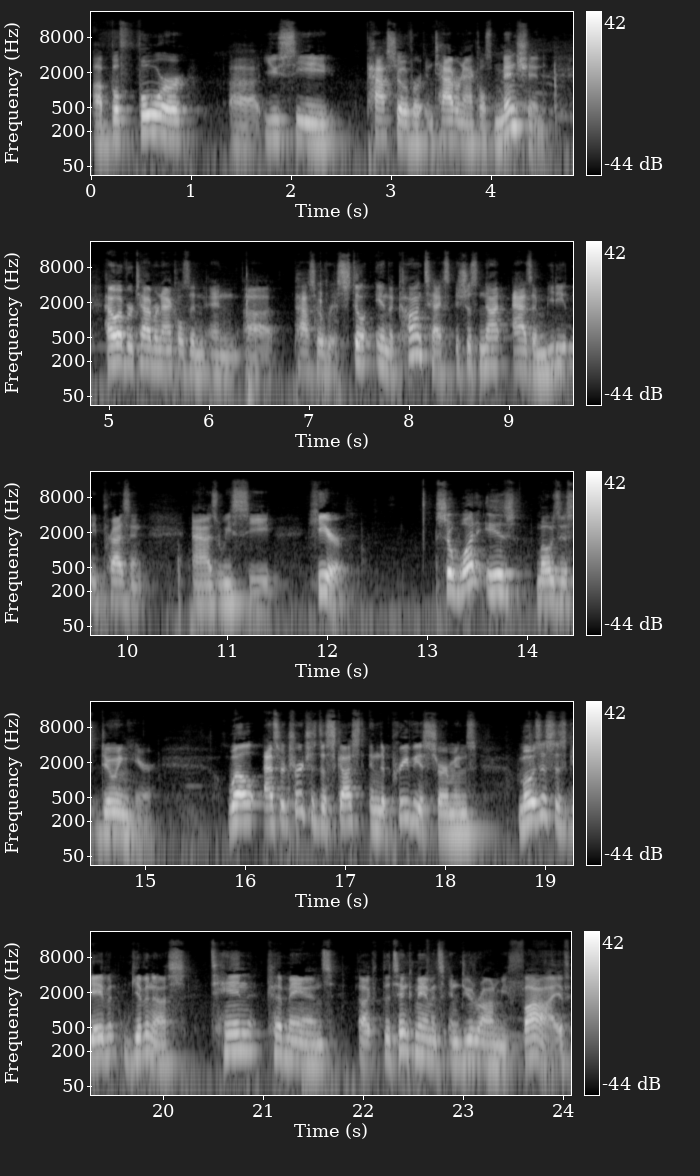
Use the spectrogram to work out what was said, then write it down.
uh, before uh, you see Passover and tabernacles mentioned. However, tabernacles and, and uh, Passover is still in the context, it's just not as immediately present as we see here. So, what is Moses doing here? Well, as our church has discussed in the previous sermons, Moses has given, given us 10 commands, uh, the 10 commandments in Deuteronomy 5,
